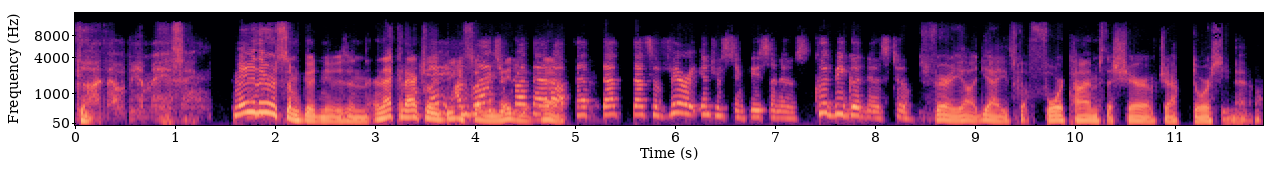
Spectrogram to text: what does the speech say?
God, that would be amazing. Maybe there is some good news, and and that could actually okay. be. I'm glad you brought that yeah. up. That that that's a very interesting piece of news. Could be good news too. It's very odd. Yeah, he's got four times the share of Jack Dorsey now,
